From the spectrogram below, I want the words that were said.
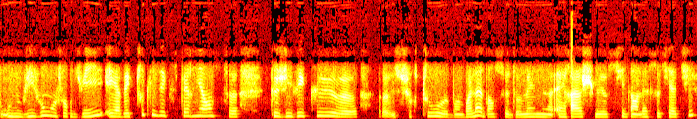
où nous vivons aujourd'hui, et avec toutes les expériences que j'ai vécues euh, euh, surtout euh, bon, voilà, dans ce domaine RH, mais aussi dans l'associatif,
